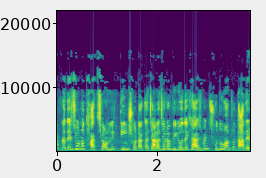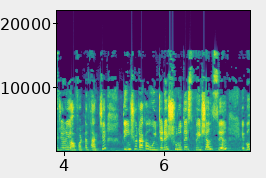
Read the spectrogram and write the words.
আপনাদের জন্য থাকছে অনলি তিনশো টাকা। যারা যারা ভিডিও দেখে আসবেন শুধুমাত্র তাদের জন্য এই অফারটা থাকছে তিনশো টাকা উইন্টারের শুরুতে স্পেশাল সেল এবং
